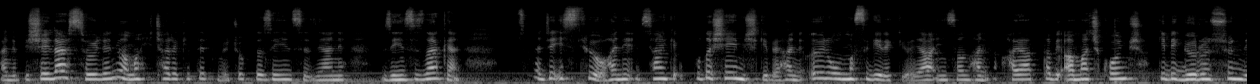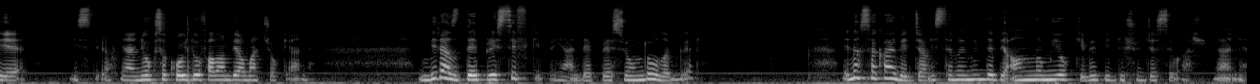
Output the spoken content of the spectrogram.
Hani bir şeyler söyleniyor ama hiç hareket etmiyor. Çok da zihinsiz. Yani zihinsiz derken sadece istiyor. Hani sanki bu da şeymiş gibi hani öyle olması gerekiyor ya insan hani hayatta bir amaç koymuş gibi görünsün diye istiyor. Yani yoksa koyduğu falan bir amaç yok yani biraz depresif gibi yani depresyonda olabilir. E nasıl kaybedeceğim? İstememin de bir anlamı yok gibi bir düşüncesi var. Yani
